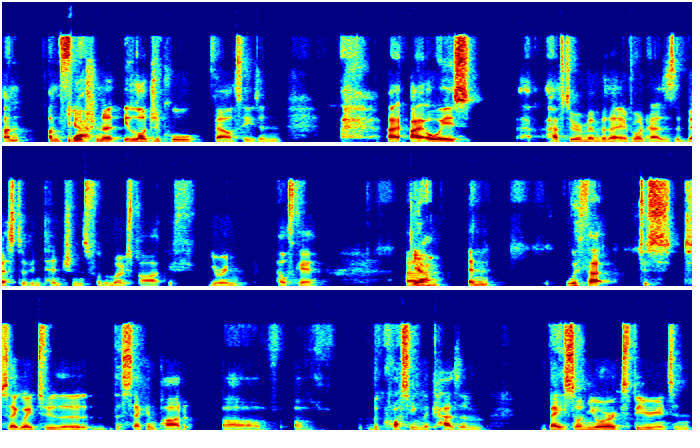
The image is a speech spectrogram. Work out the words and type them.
un, unfortunate, yeah. illogical fallacies. And I, I always have to remember that everyone has the best of intentions for the most part if you're in healthcare. Um, yeah. And with that, just to segue to the the second part of of the crossing the chasm, based on your experience and,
